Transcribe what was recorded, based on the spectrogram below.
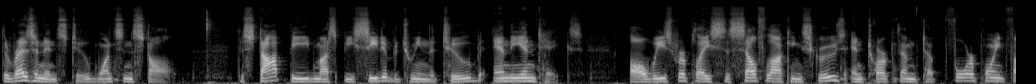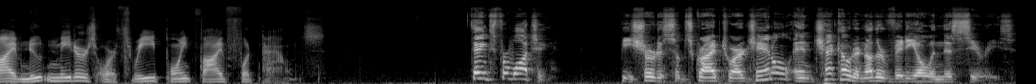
the resonance tube once installed. The stop bead must be seated between the tube and the intakes. Always replace the self-locking screws and torque them to 4.5 newton meters or 3.5 foot-pounds. Thanks for watching. Be sure to subscribe to our channel and check out another video in this series.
